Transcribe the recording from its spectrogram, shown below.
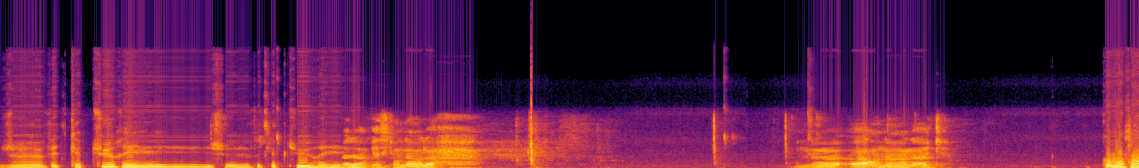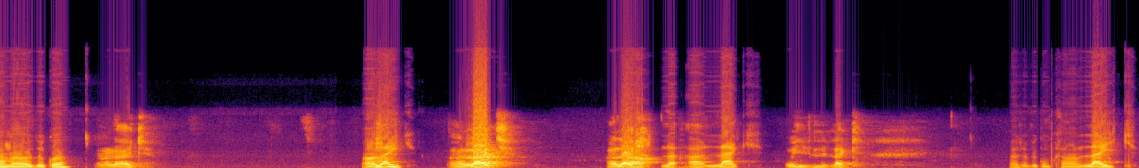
Je vais te capturer, je vais te capturer. Alors, qu'est-ce qu'on a là? On a... Ah, on a un lac. Comment ça, on a de quoi? Un lac. Un like Un lac Un lac. ah, la- ah, like. Oui, les lacs. Ah, j'avais compris un like.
